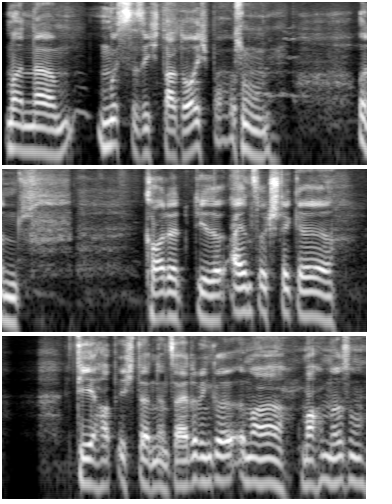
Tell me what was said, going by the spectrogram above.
Man ähm, musste sich da durchbeißen. Und gerade diese Einzelstücke, die habe ich dann in Seidewinkel immer machen müssen.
